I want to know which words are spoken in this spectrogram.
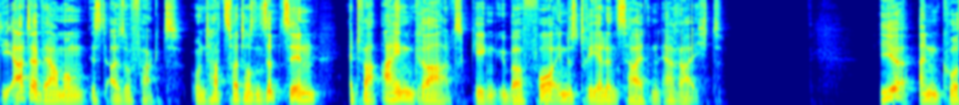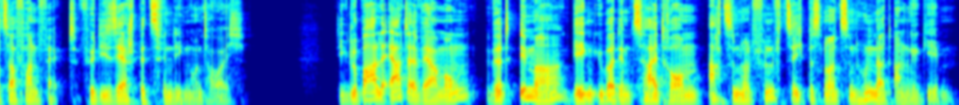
Die Erderwärmung ist also Fakt und hat 2017 etwa ein Grad gegenüber vorindustriellen Zeiten erreicht. Hier ein kurzer Fun fact für die sehr spitzfindigen unter euch. Die globale Erderwärmung wird immer gegenüber dem Zeitraum 1850 bis 1900 angegeben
